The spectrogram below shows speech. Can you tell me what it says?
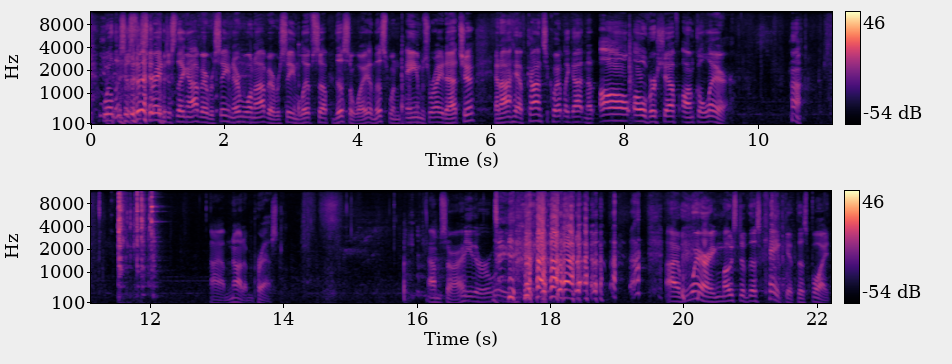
well, this is the strangest thing I've ever seen. Everyone I've ever seen lifts up this away, and this one aims right at you. And I have consequently gotten it all over Chef Uncle Lair. Huh. I am not impressed. I'm sorry. Neither are we. I'm wearing most of this cake at this point.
